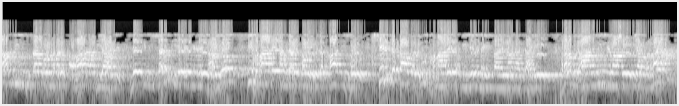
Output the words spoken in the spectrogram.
اپنی مسلم اور مدد کا وعدہ دیا ہے۔ لیکن شرط یہ ہے میرے بھائیوں کہ ہمارے اندر توحید خالص ہو۔ شرک کا وجود ہمارے عقیدے میں نہیں پایا جانا چاہیے۔ رب العالمین نے وعدے کیا، فرمایا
